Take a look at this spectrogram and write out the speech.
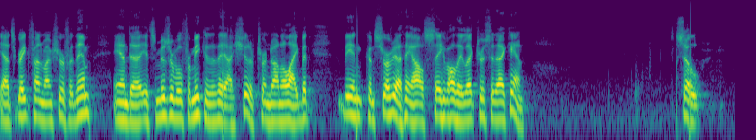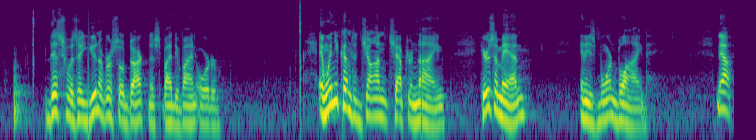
Yeah, it's great fun, I'm sure, for them. And uh, it's miserable for me because I, should have turned on a light. But being conservative, I think I'll save all the electricity I can. So, this was a universal darkness by divine order. And when you come to John chapter 9, here's a man, and he's born blind. Now,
